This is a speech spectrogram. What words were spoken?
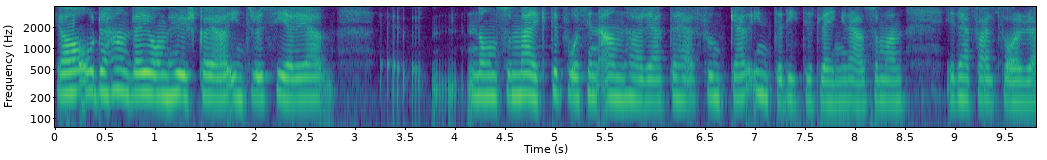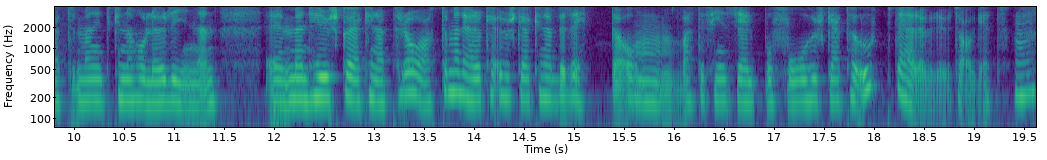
Ja, och det handlar ju om hur ska jag introducera någon som märkte på sin anhöriga att det här funkar inte riktigt längre. Alltså man, I det här fallet var det att man inte kunde hålla urinen. Eh, Men hur ska jag kunna prata med det här? Hur ska jag kunna berätta om att det finns hjälp att få? Hur ska jag ta upp det här överhuvudtaget? Mm.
